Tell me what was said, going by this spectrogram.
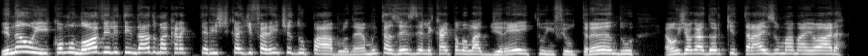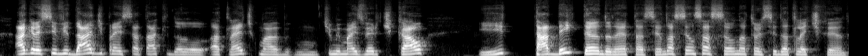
E não, e como 9 ele tem dado uma característica diferente do Pablo, né? Muitas vezes ele cai pelo lado direito, infiltrando. É um jogador que traz uma maior agressividade para esse ataque do Atlético, uma, um time mais vertical e tá deitando, né? Tá sendo a sensação na torcida atleticana.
